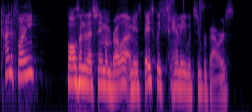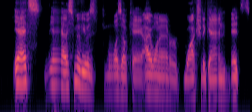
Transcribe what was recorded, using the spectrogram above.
kind of funny, falls under that same umbrella. I mean, it's basically Tammy with superpowers. yeah it's yeah this movie was was okay. I won't ever watch it again. It's,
